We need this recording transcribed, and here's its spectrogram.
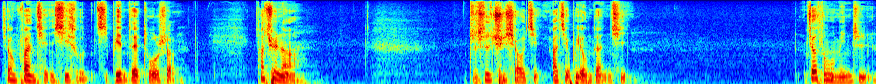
将饭钱细数几遍在桌上。他去哪？只是去小姐，阿姐不用担心。叫什么名字？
